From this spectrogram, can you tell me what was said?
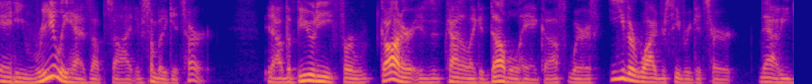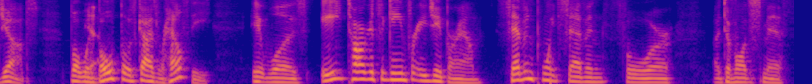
and he really has upside if somebody gets hurt. Now, the beauty for Goedert is it's kind of like a double handcuff, where if either wide receiver gets hurt, now he jumps. But when yeah. both those guys were healthy, it was eight targets a game for AJ Brown, 7.7 for uh, Devonta Smith,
